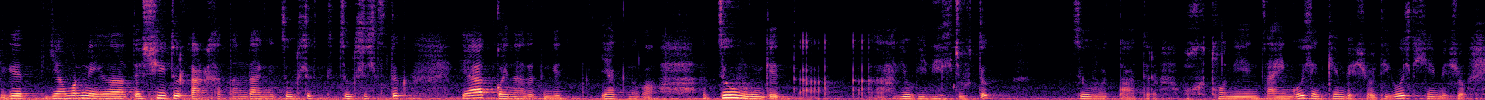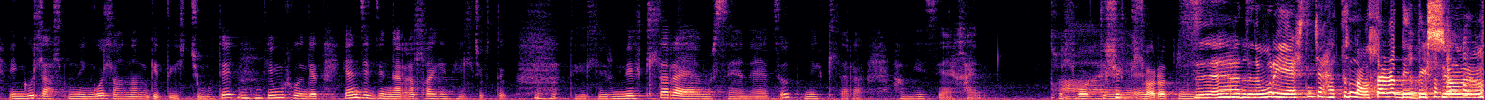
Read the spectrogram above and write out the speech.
Тэгээд ямар нэгэн одоо шийдвэр гаргахад дандаа ингээд зөвлөлт зөвлөлддөг. Яг гой надад ингээд яг нөгөө зөв ингээд юуг нь хэлж өгдөг зөв одоо тэр ухтгууны за ингүүл ингийн биш үү тэгвэл гэх юм биш үү ингүүл алтан ингүүл оноо гэдэг ч юм уу те? Тиймэрхүү ингээд янз янзын гаргалгааг нь хэлж өгдөг. Тэгэл ер нь нэг талаараа амар сайн найзууд нэг талаараа хамгийн сайн хань. Тулгуур тишиг толгорууд нь за бүр ярьсан чи хатар нь улаагаад идэг шүү юм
